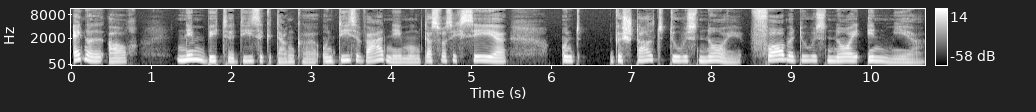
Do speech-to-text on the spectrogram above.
Engel auch, nimm bitte diese Gedanke und diese Wahrnehmung, das, was ich sehe, und gestalt du es neu, forme du es neu in mir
